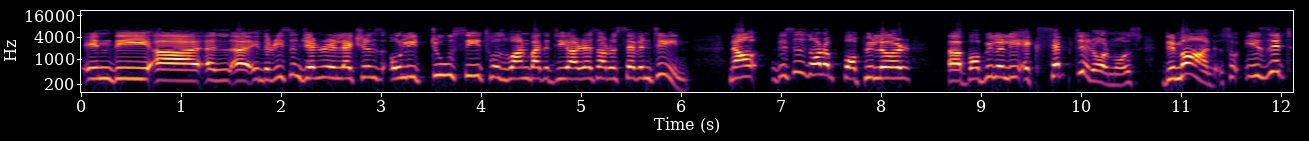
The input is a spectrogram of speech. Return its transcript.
In the uh, uh, in the recent general elections, only two seats was won by the TRS out of 17. Now, this is not a popular, uh, popularly accepted almost demand. So, is it?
